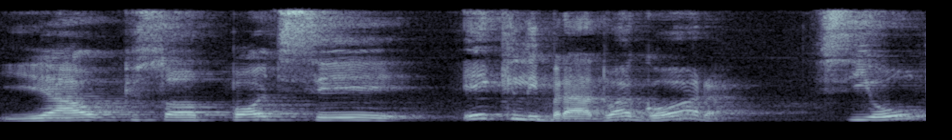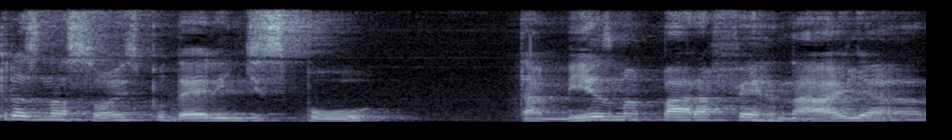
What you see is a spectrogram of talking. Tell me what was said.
e é algo que só pode ser equilibrado agora se outras nações puderem dispor da mesma parafernália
